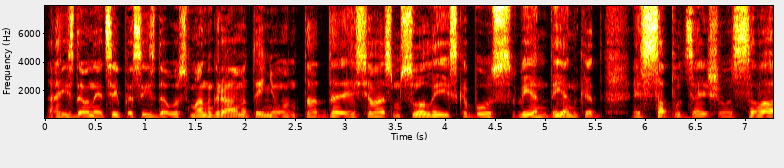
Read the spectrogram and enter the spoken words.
izdevniecība, kas izdevusi manu grāmatiņu, un tad es jau esmu solījis, ka būs viena diena, kad es sapucēšos savā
